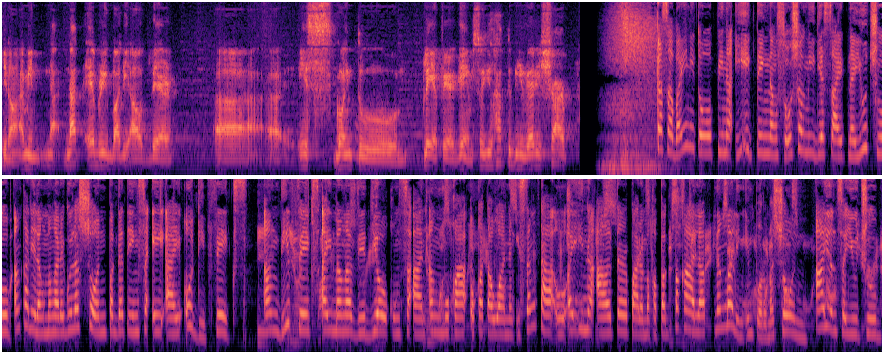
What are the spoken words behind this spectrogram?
you know, I mean, not, not everybody out there uh, uh, is going to play a fair game. So you have to be very sharp Kasabay nito, pinaiigting ng social media site na YouTube ang kanilang mga regulasyon pagdating sa AI o deepfakes. Ang deepfakes ay mga video kung saan ang muka o katawan ng isang tao ay ina-alter para makapagpakalap ng maling impormasyon. Ayon sa YouTube,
